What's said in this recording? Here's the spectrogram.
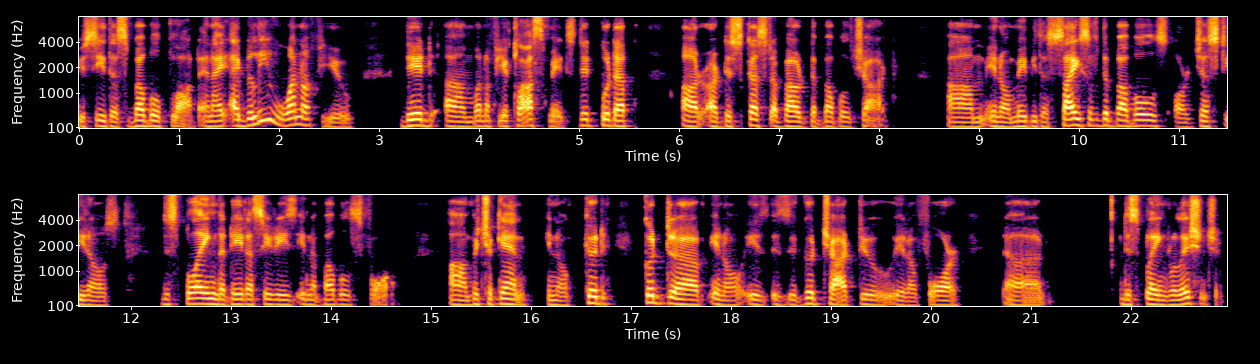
you see this bubble plot. And I, I believe one of you did, um, one of your classmates did put up or, or discussed about the bubble chart. Um, you know, maybe the size of the bubbles or just, you know, displaying the data series in a bubbles form, um, which again, you know, could, could uh, you know, is, is a good chart to, you know, for uh, displaying relationship.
